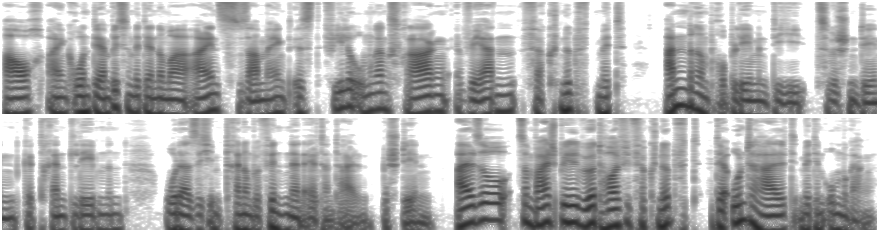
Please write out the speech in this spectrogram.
auch ein Grund, der ein bisschen mit der Nummer eins zusammenhängt, ist, viele Umgangsfragen werden verknüpft mit anderen Problemen, die zwischen den getrennt lebenden oder sich im Trennung befindenden Elternteilen bestehen. Also zum Beispiel wird häufig verknüpft der Unterhalt mit dem Umgang.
